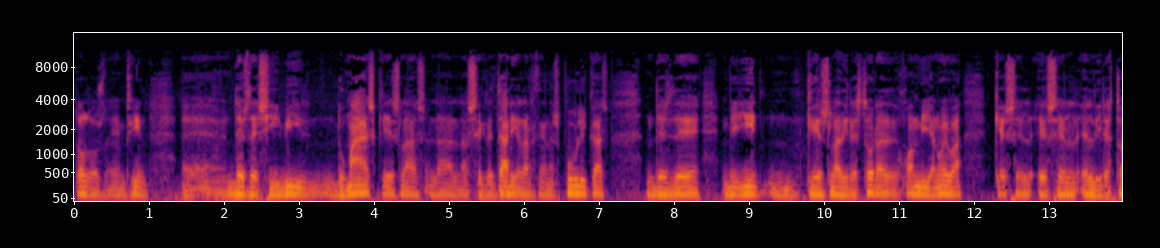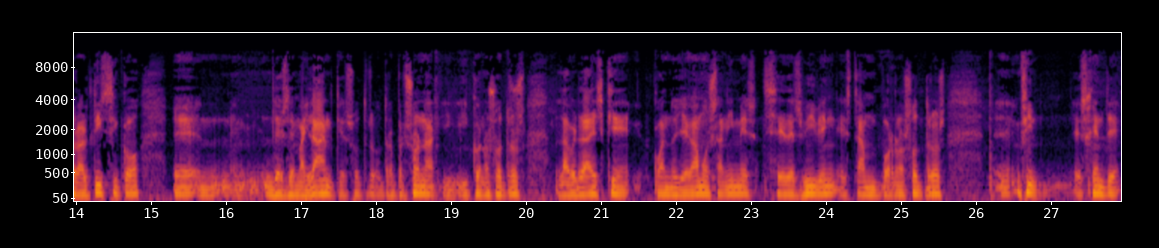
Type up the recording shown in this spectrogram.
todos, en fin, eh, desde Silvi Dumas, que es la, la, secretaria de las Relaciones Públicas, desde Bellit, que es la directora de Juan Villanueva, que es el, es el, el director artístico, eh, desde Mailán, que es otro, otra persona, y, con nosotros, la verdad es que cuando llegamos a Animes se desviven, están por nosotros, eh, en fin, es gente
